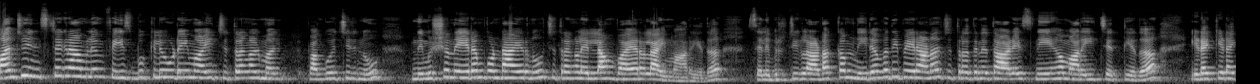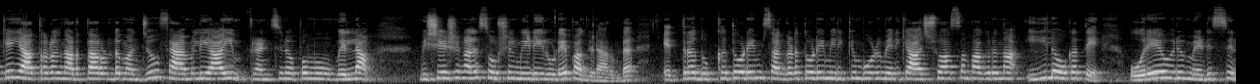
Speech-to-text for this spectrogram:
മഞ്ജു ഇൻസ്റ്റഗ്രാമിലും ഫേസ്ബുക്കിലൂടെയുമായി ചിത്രങ്ങൾ പങ്കുവച്ചിരുന്നു. നിമിഷ നേരം കൊണ്ടായിരുന്നു ചിത്രങ്ങളെല്ലാം വൈറലായി മാറിയത്. സെലിബ്രിറ്റികൾ അടക്കം നിരവധി പേരാണ് ചിത്രത്തിന് താഴെ സ്നേഹം അറിയിച്ചെത്തിയത്. ഇടയ്ക്കിടയ്ക്ക് യാത്രകൾ നടത്താറുണ്ട് മഞ്ജു. ഫാമിലിയായും ഫ്രണ്ട്സിനൊപ്പവും എല്ലാം വിശേഷങ്ങൾ സോഷ്യൽ മീഡിയയിലൂടെ പങ്കിടാറുണ്ട്. എത്ര ദുഃഖത്തോടെയും സങ്കടത്തോടെയും ഇരിക്കുമ്പോഴും എനിക്ക് ആശ്വാസം പകരുന്ന ഈ ലോകത്തെ ഒരേ ഒരു മെഡിസിൻ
